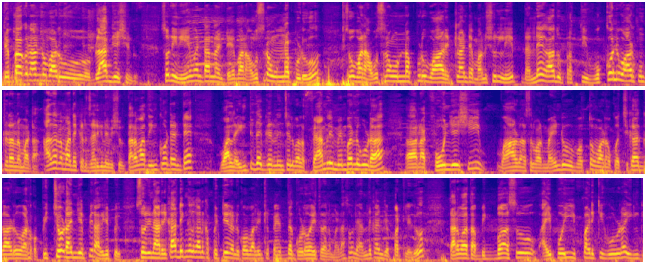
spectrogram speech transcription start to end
దెబ్బకు నన్ను వాడు బ్లాక్ చేసిండు. సో నేను ఏమంటానంటే వాని అవసరం ఉన్నప్పుడు సో వాని అవసరం ఉన్నప్పుడు వాడు ఎట్లా అంటే మనుషుల్ని నన్నే కాదు ప్రతి ఒక్కరిని వాడుకుంటాడు అనమాట అదనమాట ఇక్కడ జరిగిన విషయం. తర్వాత ఇంకోటి అంటే వాళ్ళ ఇంటి దగ్గర నుంచి వాళ్ళ ఫ్యామిలీ మెంబర్లు కూడా నాకు ఫోన్ చేసి వాడు అసలు వాడి మైండ్ మొత్తం వాడు ఒక చికాగాడు వాడు ఒక పిచ్చోడు అని చెప్పి నాకు చెప్పారు సో నేను ఆ రికార్డింగ్లు కనుక పెట్టాను అనుకో వాళ్ళ ఇంట్లో పెద్ద గొడవ అవుతుంది అనమాట సో నేను అందుకని చెప్పట్లేదు. తర్వాత బిగ్ బాస్ అయిపోయి ఇప్పటికీ కూడా ఇంక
